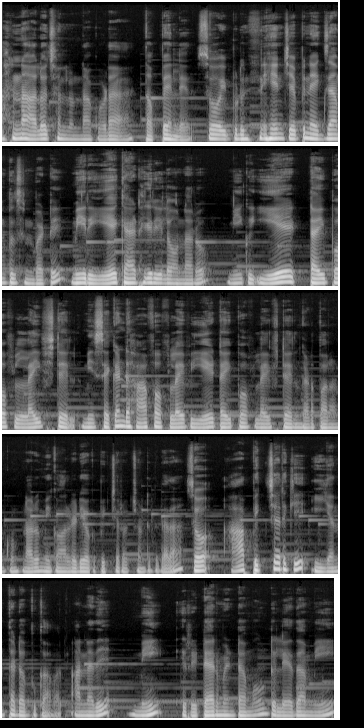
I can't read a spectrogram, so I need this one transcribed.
అన్న ఆలోచనలు ఉన్నా కూడా తప్పేం లేదు. సో ఇప్పుడు నేను చెప్పిన ఎగ్జాంపుల్స్ని బట్టి మీరు ఏ కేటగిరీలో ఉన్నారో మీకు ఏ టైప్ ఆఫ్ లైఫ్ స్టైల్ మీ సెకండ్ హాఫ్ ఆఫ్ లైఫ్ ఏ టైప్ ఆఫ్ లైఫ్ స్టైల్ గడపాలనుకుంటున్నారో మీకు ఆల్రెడీ ఒక పిక్చర్ వచ్చి ఉంటుంది కదా. సో ఆ పిక్చర్కి ఎంత డబ్బు కావాలి అన్నది మీ రిటైర్మెంట్ అమౌంట్ లేదా మీ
